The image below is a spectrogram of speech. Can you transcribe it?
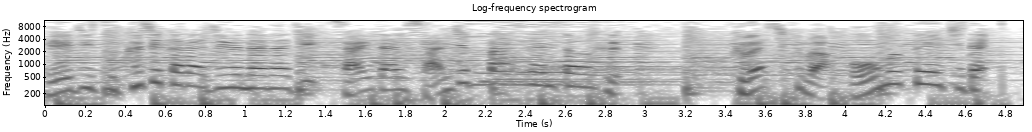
平日9時から17時最大30%オフ。詳しくはホームページで。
